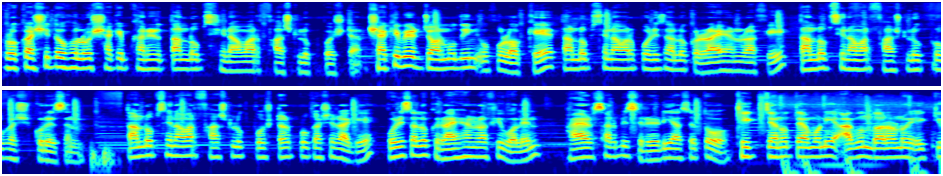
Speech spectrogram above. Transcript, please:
প্রকাশিত হলো শাকিব খানের তাণ্ডব সিনেমার ফার্স্ট লুক পোস্টার শাকিবের জন্মদিন উপলক্ষে তাণ্ডব সিনেমার পরিচালক রায়হান রাফি তাণ্ডব সিনেমার ফার্স্ট লুক প্রকাশ করেছেন। তাণ্ডব সিনেমার ফার্স্ট লুক পোস্টার প্রকাশের আগে পরিচালক রায়হান রাফি বলেন ফায়ার সার্ভিস রেডি আছে তো? ঠিক যেন তেমনই আগুন ধরানো একটি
